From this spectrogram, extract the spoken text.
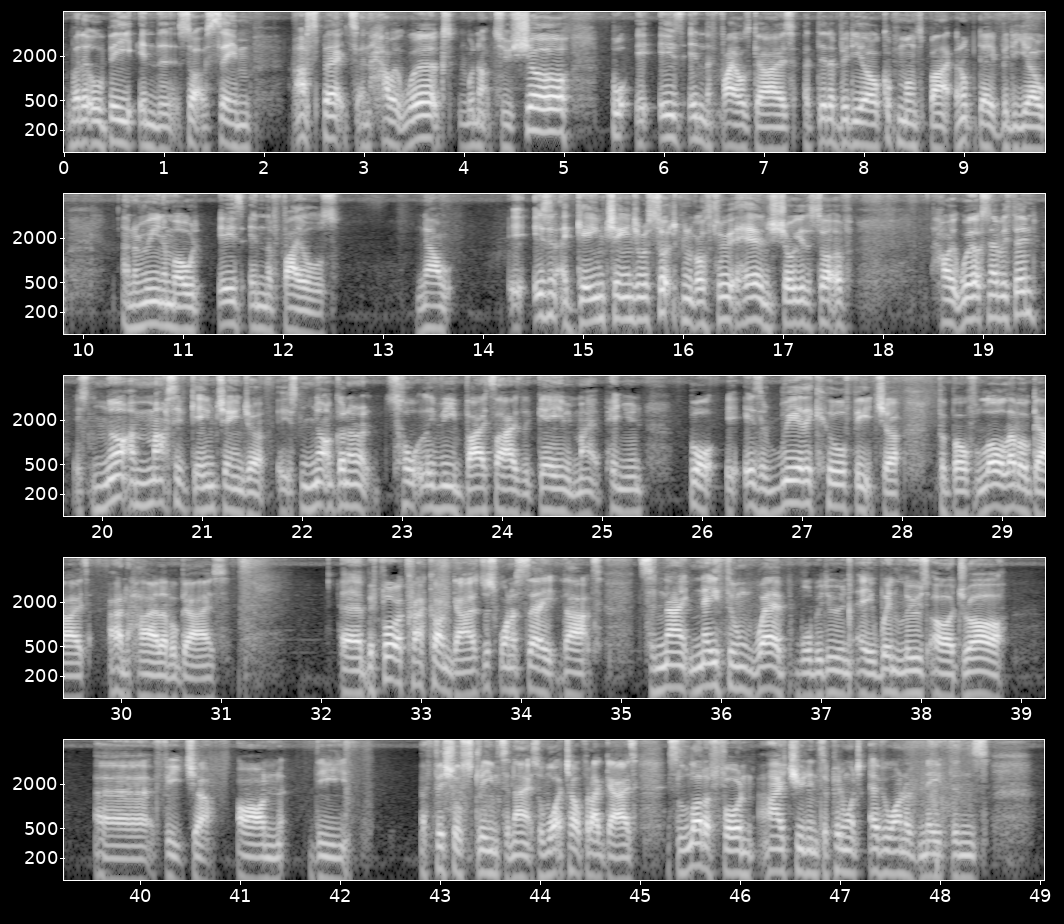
Whether it will be in the sort of same aspect and how it works, we're not too sure. But it is in the files, guys. I did a video a couple months back, an update video, and arena mode is in the files. Now, it isn't a game changer as such. I'm going to go through it here and show you the sort of how it works and everything, it's not a massive game changer. It's not going to totally revitalise the game, in my opinion, but it is a really cool feature for both low level guys and high level guys. Uh, before I crack on, guys, just want to say that tonight Nathan Webb will be doing a win, lose, or draw uh, feature on the official stream tonight. So watch out for that, guys. It's a lot of fun. I tune into pretty much every one of Nathan's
